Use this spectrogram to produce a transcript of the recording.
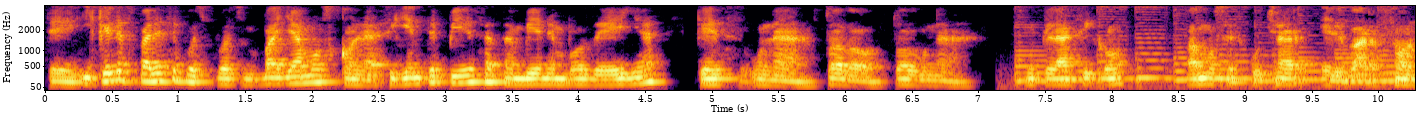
Este, ¿Y qué les parece? Pues, pues vayamos con la siguiente pieza también en voz de ella, que es una, todo, todo una, un clásico. Vamos a escuchar El Barzón.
